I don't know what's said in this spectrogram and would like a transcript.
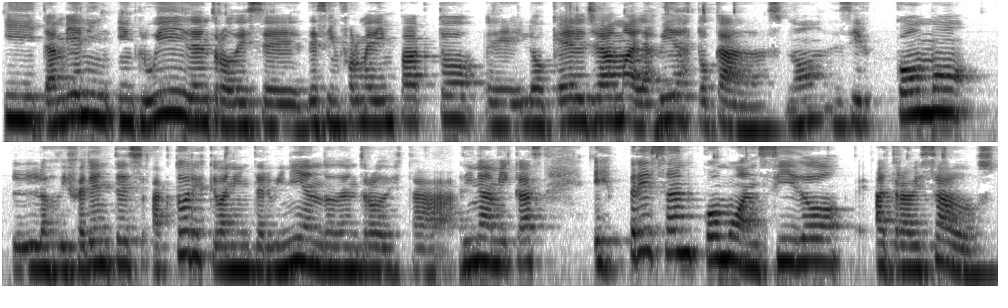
y también incluí dentro de ese, informe de impacto eh, lo que él llama las vidas tocadas, ¿no? Es decir, cómo los diferentes actores que van interviniendo dentro de estas dinámicas expresan cómo han sido atravesados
